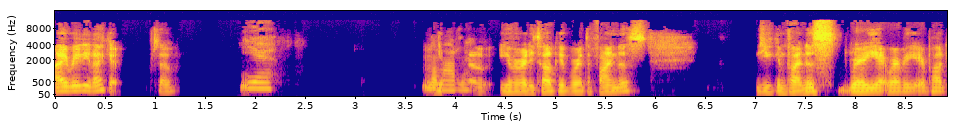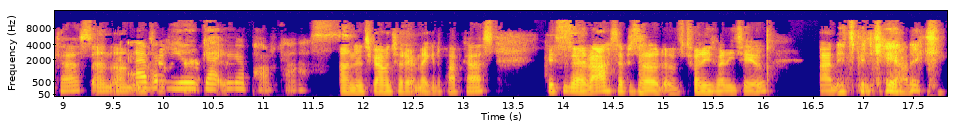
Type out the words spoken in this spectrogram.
I really like it. So, Yeah. I'm yeah, mad so you've already told people where to find us. You can find us where you wherever you get your podcast and on Wherever Instagram, you get your podcast. on Instagram and Twitter at Make It a Podcast. This is our last episode of 2022, and it's been chaotic.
